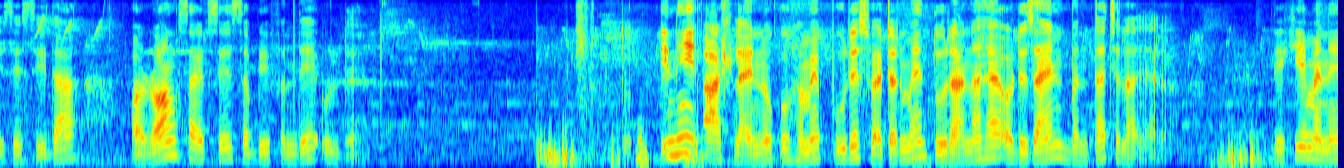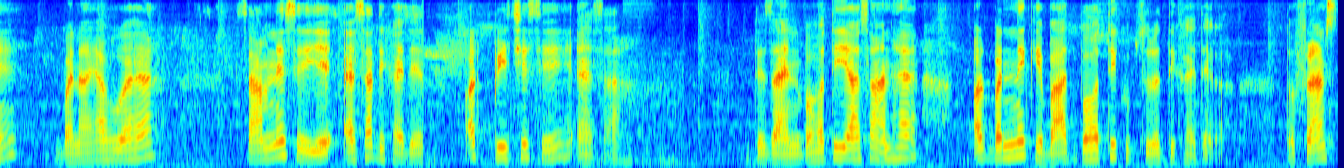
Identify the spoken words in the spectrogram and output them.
इसे सीधा और रॉन्ग साइड से सभी फंदे उल्टे। तो इन्हीं आठ लाइनों को हमें पूरे स्वेटर में दोहराना है और डिज़ाइन बनता चला जाएगा। देखिए, मैंने बनाया हुआ है। सामने से ये ऐसा दिखाई दे और पीछे से ऐसा। डिज़ाइन बहुत ही आसान है और बनने के बाद बहुत ही खूबसूरत दिखाई देगा। तो फ्रेंड्स,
